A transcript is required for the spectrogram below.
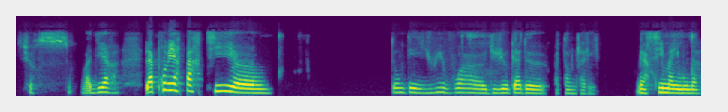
sur, on va dire, la première partie donc des huit voies du yoga de Patanjali. Merci Maïmouna.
